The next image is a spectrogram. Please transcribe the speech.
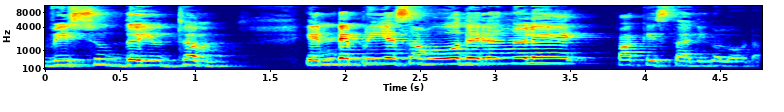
വിശുദ്ധ യുദ്ധം. എന്റെ പ്രിയ സഹോദരങ്ങളെ പാകിസ്ഥാനികളോട്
